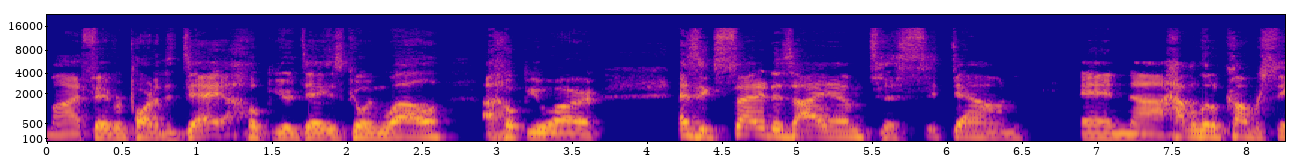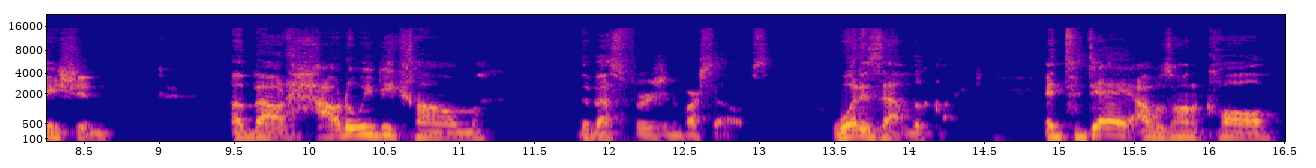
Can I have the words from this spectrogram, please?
My favorite part of the day. I hope your day is going well. I hope you are as excited as I am to sit down and uh, have a little conversation about how do we become the best version of ourselves? What does that look like? And today I was on a call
